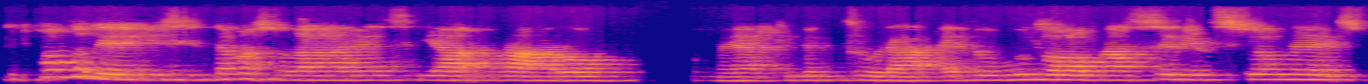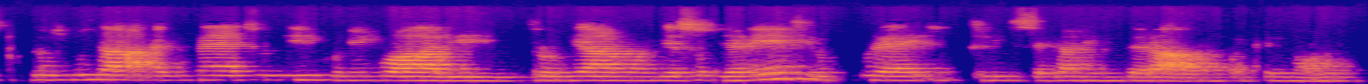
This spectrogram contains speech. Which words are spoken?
Il fatto che il sistema solare sia raro come architettura è dovuto a una selezione dovuta ai metodi con i quali troviamo gli esopianeti oppure è intrinsecamente raro in qualche modo?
